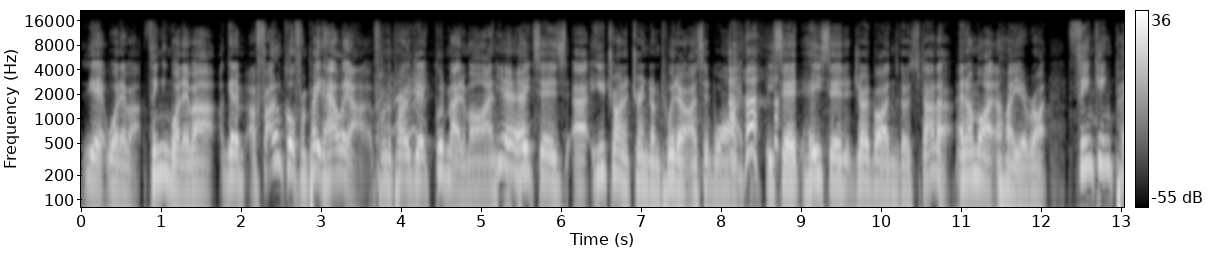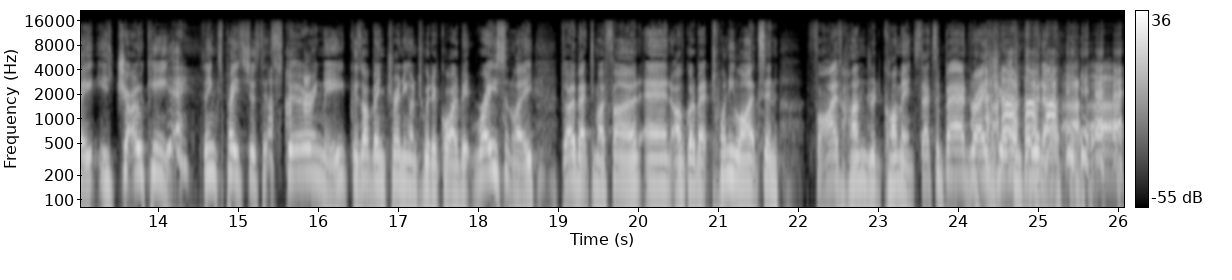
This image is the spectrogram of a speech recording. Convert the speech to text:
yeah, whatever. Thinking, whatever. I get a, a phone call from Pete Helliar from the project, good mate of mine. Yeah. Pete says, uh, "Are you trying to trend on Twitter?" I said, "Why?" he said, "He said Joe Biden's got a stutter," and I'm like, "Oh yeah, right." Thinking Pete is joking. Thinks Pete's just stirring me because I've been trending on Twitter quite a bit recently. Go back to my phone and I've got about 20 likes and 500 comments. That's a bad ratio on Twitter.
